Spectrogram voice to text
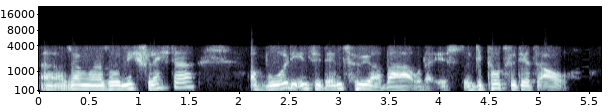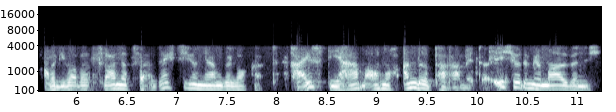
äh, sagen wir mal so, nicht schlechter, obwohl die Inzidenz höher war oder ist. Und die purzelt jetzt auch. Aber die war bei 262 und die haben gelockert. Heißt, die haben auch noch andere Parameter. Ich würde mir mal, wenn ich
